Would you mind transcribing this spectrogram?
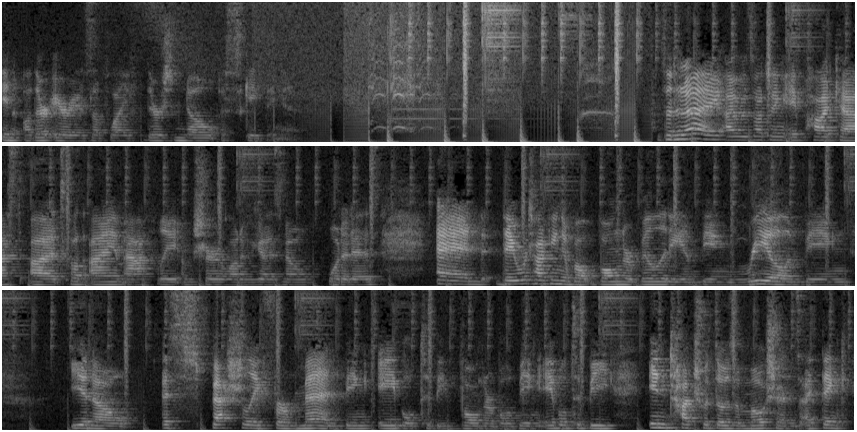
in other areas of life. There's no escaping it. So today I was watching a podcast. Uh, it's called I Am Athlete. I'm sure a lot of you guys know what it is. And they were talking about vulnerability and being real and being, you know, especially for men, being able to be vulnerable, being able to be in touch with those emotions. I think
